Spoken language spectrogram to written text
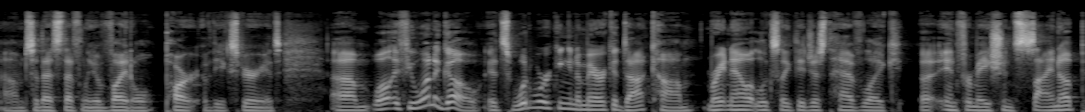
Um, so that's definitely a vital part of the experience. Um, well, if you want to go, it's woodworkinginamerica.com. Right now, it looks like they just have like uh, information sign up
